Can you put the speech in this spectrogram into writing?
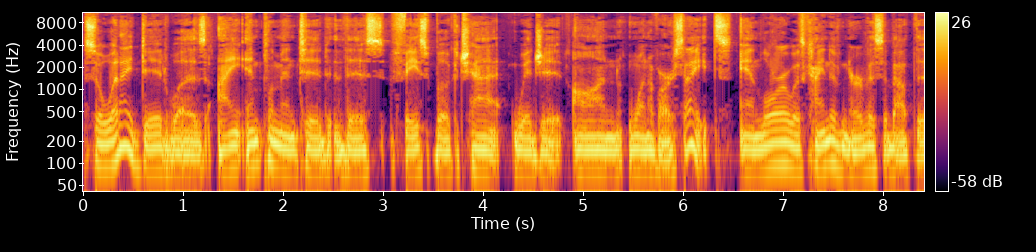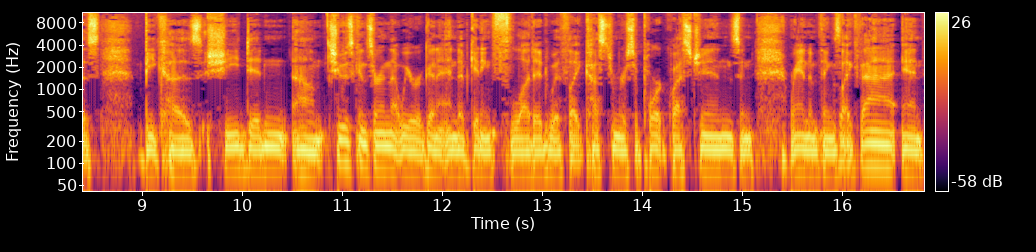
So, what I did was I implemented this Facebook chat widget on one of our sites. And Laura was kind of nervous about this because she didn't, um, she was concerned that we were going to end up getting flooded with like customer support questions and random things like that. And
